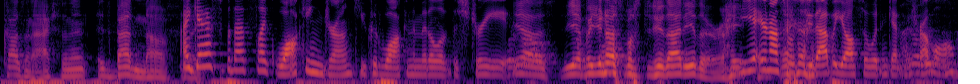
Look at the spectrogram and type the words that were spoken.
cause an accident. It's bad enough. I like- guess. But that's like walking drunk. You could walk in the middle of the street. Yeah, that's yeah, but you're not supposed to do that either, right? Yeah, you're not supposed to do that, but you also wouldn't get in trouble.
